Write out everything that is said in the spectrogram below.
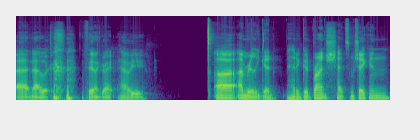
uh, no, look, I'm feeling great. How are you? Uh, I'm really good. Had a good brunch, had some chicken,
